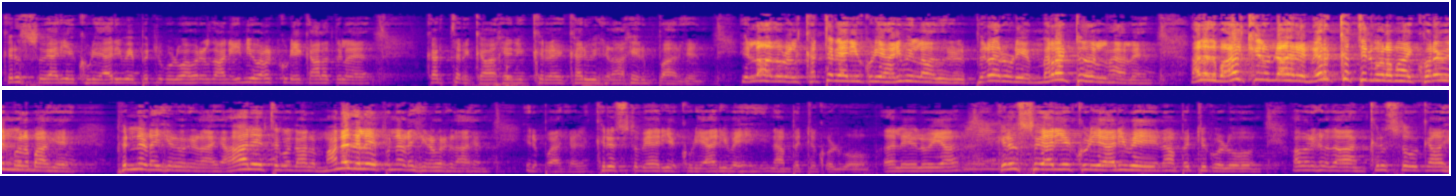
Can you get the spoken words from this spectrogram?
கிறிஸ்து அறியக்கூடிய அறிவை பெற்றுக் கொள்வார்கள் தான் இனி வரக்கூடிய காலத்தில் கர்த்தருக்காக நிற்கிற கருவிகளாக இருப்பார்கள். இல்லாதவர்கள் கர்த்தரை அறியக்கூடிய அறிவு இல்லாதவர்கள் பிறருடைய மிரட்டுதல்னால அல்லது வாழ்க்கையில் உண்டாகிற நெருக்கத்தின் மூலமாக குறைவின் மூலமாக பின்னடைகிறவர்களாக ஆலயத்துக்கு வந்தாலும் மனதிலே பின்னடைகிறவர்களாக இருப்பார்கள். கிறிஸ்துவை அறியக்கூடிய அறிவை நாம் பெற்றுக்கொள்வோம். அலையலுயா கிறிஸ்துவை அறியக்கூடிய அறிவை நாம் பெற்றுக்கொள்வோம். அவர்கள்தான் கிறிஸ்துவுக்காக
